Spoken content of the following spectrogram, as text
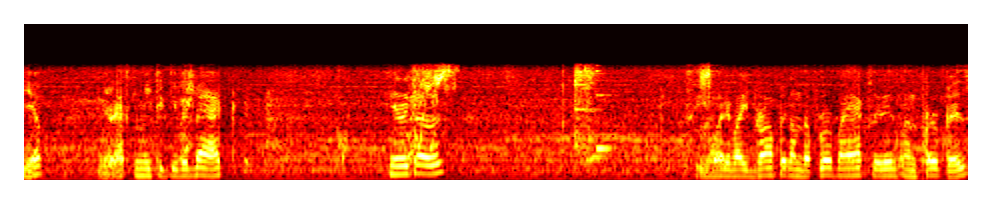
Yep. They're asking me to give it back. Here it goes. see, what if I drop it on the floor by accident on purpose?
